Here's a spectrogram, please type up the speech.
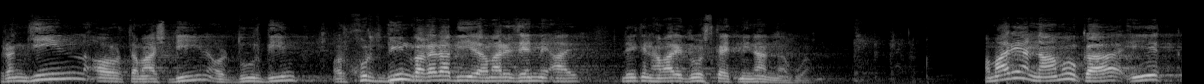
رنگین اور تماش بین اور دوربین اور خوردبین وغیرہ بھی ہمارے ذہن میں آئے، لیکن ہمارے دوست کا اطمینان نہ ہوا۔ ہمارے یہاں ناموں کا ایک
